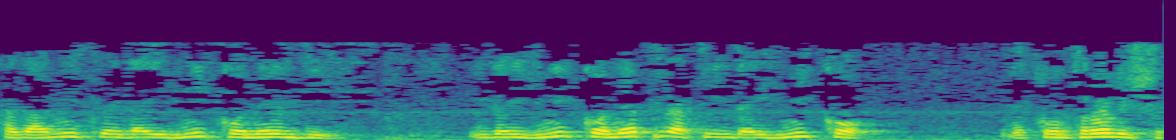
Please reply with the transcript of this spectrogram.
Kada misle da ih niko ne vidi i da ih niko ne prati i da ih niko ne kontroliše.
